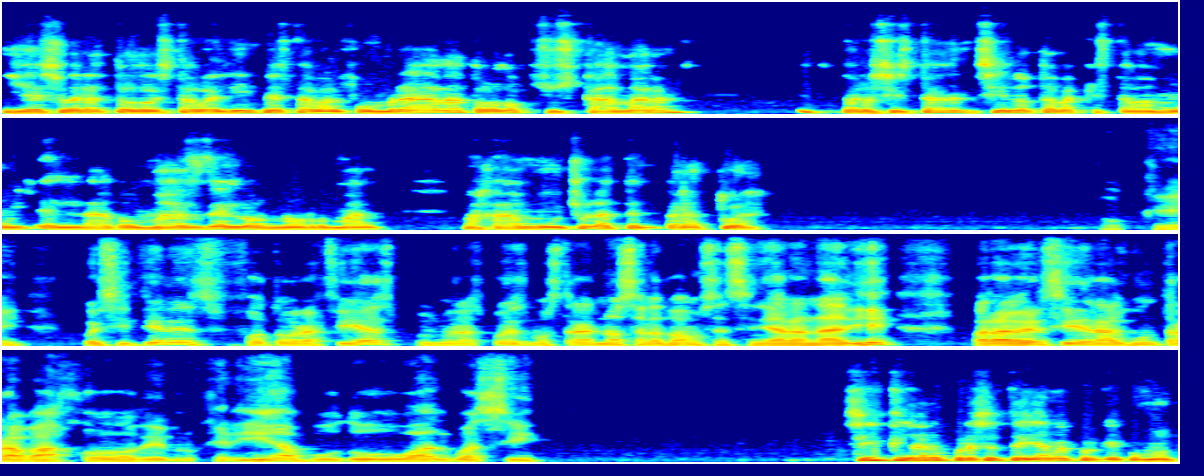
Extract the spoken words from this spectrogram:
y eso era todo. Estaba limpia, estaba alfombrada, todo, sus cámaras, pero sí, está, sí notaba que estaba muy helado, más de lo normal. Bajaba mucho la temperatura. Ok, pues si tienes fotografías, pues me las puedes mostrar, no se las vamos a enseñar a nadie, para ver si era algún trabajo de brujería, vudú o algo así. Sí, claro, por eso te llamo, porque como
